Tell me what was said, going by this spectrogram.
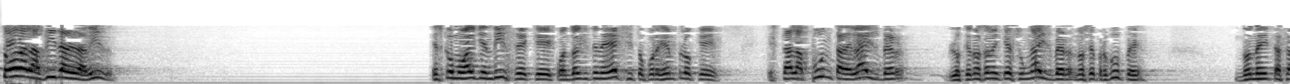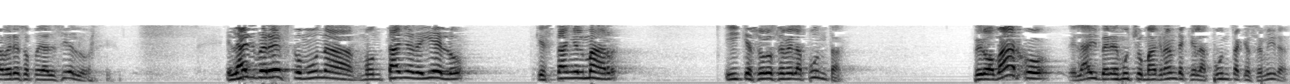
toda la vida de David. Es como alguien dice que cuando alguien tiene éxito, por ejemplo, que está la punta del iceberg, los que no saben qué es un iceberg, no se preocupe, no necesita saber eso para ir al cielo. El iceberg es como una montaña de hielo que está en el mar y que solo se ve la punta. Pero abajo el iceberg es mucho más grande que la punta que se mira.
